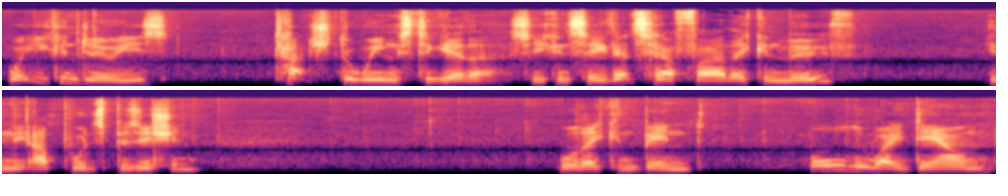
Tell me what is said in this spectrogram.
what you can do is touch the wings together. So you can see that's how far they can move in the upwards position. Or they can bend all the way down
